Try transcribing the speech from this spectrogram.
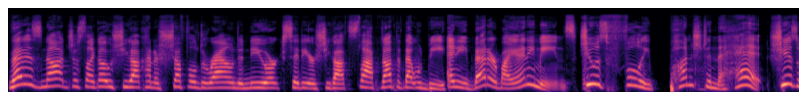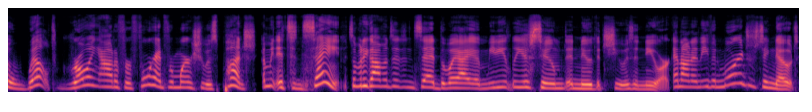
That is not just like, oh, she got kind of shuffled around in New York City or she got slapped. Not that that would be any better by any means. She was fully punched in the head. She has a welt growing out of her forehead from where she was punched. I mean, it's insane. Somebody commented and said, the way I immediately assumed and knew that she was in New York. And on an even more interesting note,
